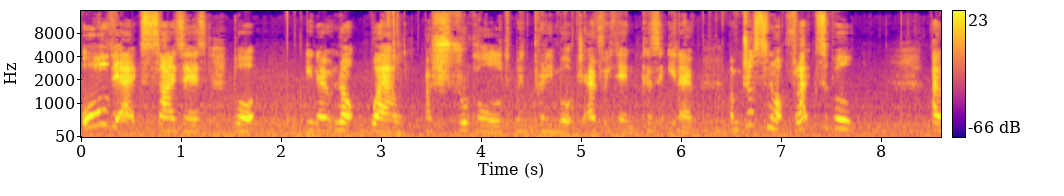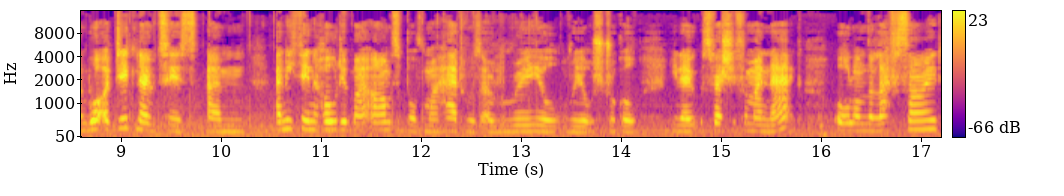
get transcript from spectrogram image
all the exercises, but you know, not well. I struggled with pretty much everything because, you know, I'm just not flexible. And what I did notice, um, anything holding my arms above my head was a real, real struggle, you know, especially for my neck, all on the left side.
